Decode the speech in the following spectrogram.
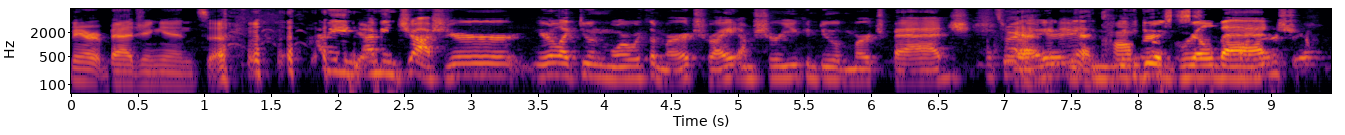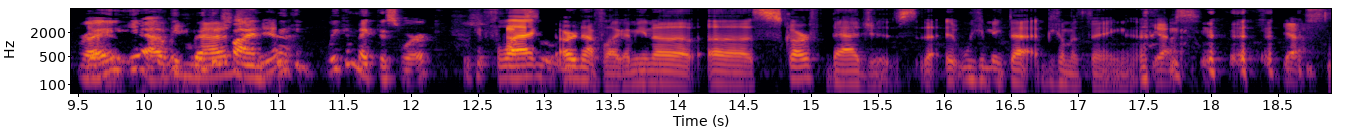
merit badging in. So, I mean, I mean, Josh, you're you're like doing more with the merch, right? I'm sure you can do a merch badge. That's right. right? Yeah, yeah, yeah. You, can, you, can, do a grill badge, right? Yeah, we, we, can find. We can we can make this work. We can flag Absolutely. or not flag. I mean, uh, uh, scarf badges. We can make that become a thing. Yes. yes.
